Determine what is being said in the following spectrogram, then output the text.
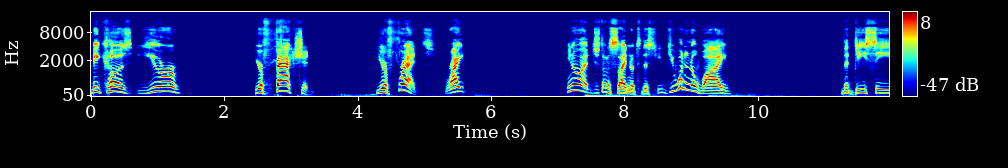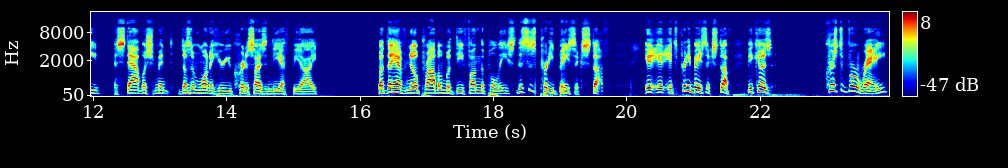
because your your faction your friends, right? You know what? Just on a side note to this, do you want to know why the DC establishment doesn't want to hear you criticizing the FBI, but they have no problem with defund the police? This is pretty basic stuff. It, it, it's pretty basic stuff because Christopher Wray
